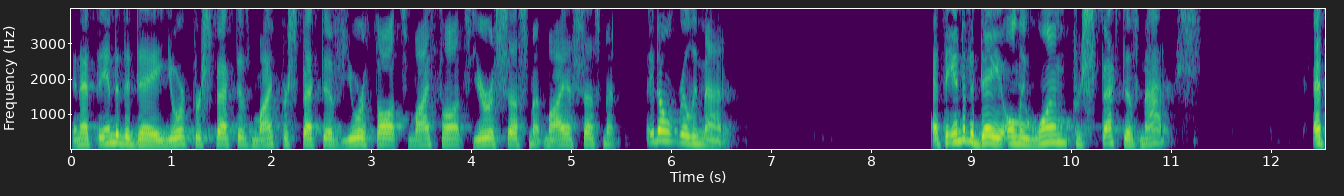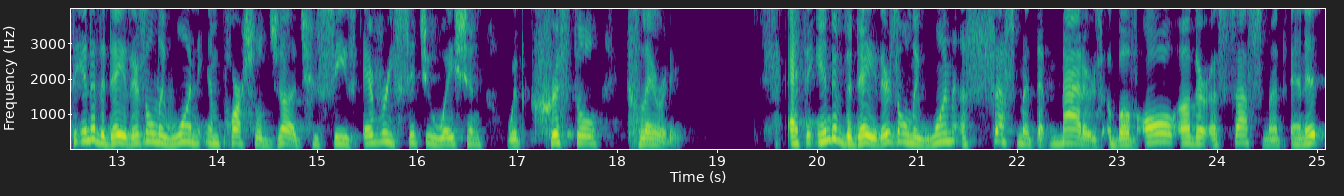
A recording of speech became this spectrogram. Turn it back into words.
And at the end of the day, your perspective, my perspective, your thoughts, my thoughts, your assessment, my assessment, they don't really matter. At the end of the day, only one perspective matters. At the end of the day, there's only one impartial judge who sees every situation with crystal clarity. At the end of the day, there's only one assessment that matters above all other assessment, and it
